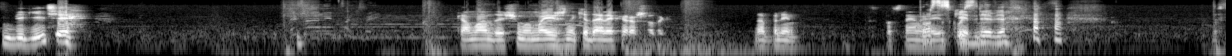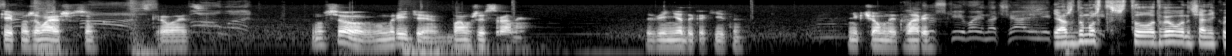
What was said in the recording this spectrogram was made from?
Бегите. Командующему мои же накидали хорошо так. Да блин. Постоянно Просто сквозь эскейп. деревья. Эскейп нажимаешь, все, скрывается. Ну все, умрите, бомжи сраные. Венеды какие-то. Никчемные твари. Я же думал, что, что твоего начальника,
